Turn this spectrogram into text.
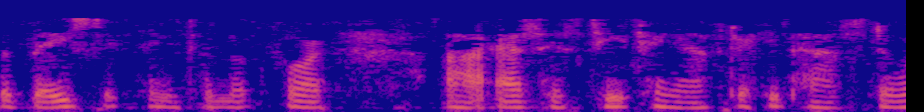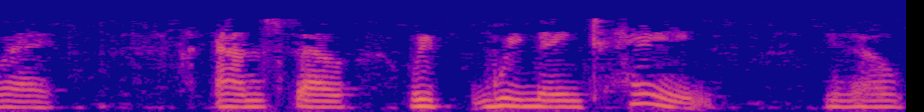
the basic thing to look for uh, as his teaching after he passed away. And so we we maintain, you know,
